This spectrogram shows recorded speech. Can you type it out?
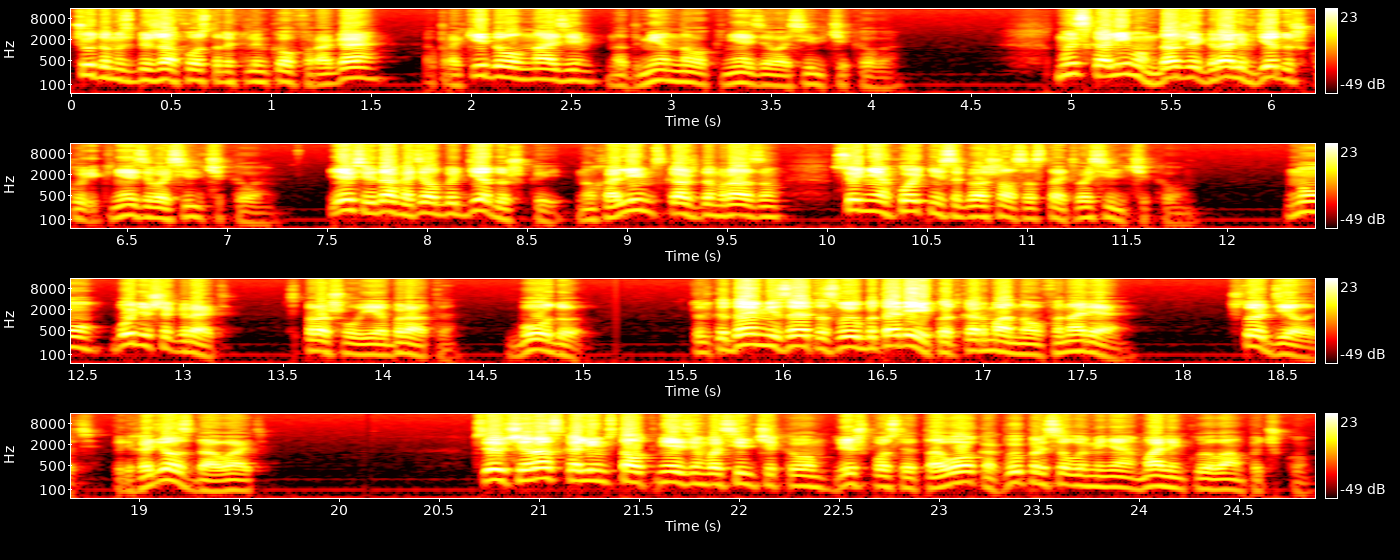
чудом избежав острых клинков врага, опрокидывал на земь надменного князя Васильчикова. Мы с Халимом даже играли в дедушку и князя Васильчикова. Я всегда хотел быть дедушкой, но Халим с каждым разом все неохотнее соглашался стать Васильчиковым. «Ну, будешь играть?» – спрашивал я брата. «Буду. Только дай мне за это свою батарейку от карманного фонаря. Что делать? Приходилось давать. В следующий раз Халим стал князем Васильчиковым лишь после того, как выпросил у меня маленькую лампочку.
